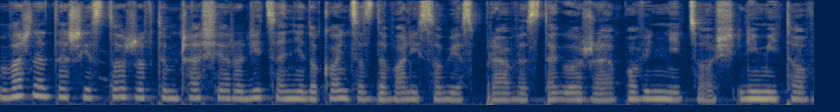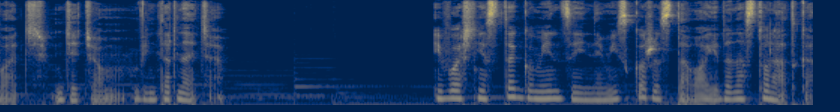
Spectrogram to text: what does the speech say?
Ważne też jest to, że w tym czasie rodzice nie do końca zdawali sobie sprawę z tego, że powinni coś limitować dzieciom w internecie. I właśnie z tego między innymi skorzystała jedenastolatka.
